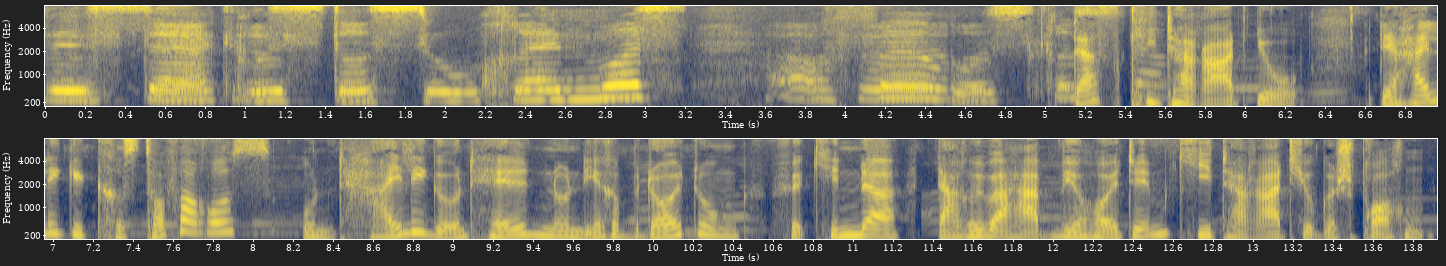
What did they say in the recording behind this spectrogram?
bist der Christus suchen muss. Das Kita-Radio. Der heilige Christophorus und Heilige und Helden und ihre Bedeutung für Kinder, darüber haben wir heute im Kita-Radio gesprochen.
